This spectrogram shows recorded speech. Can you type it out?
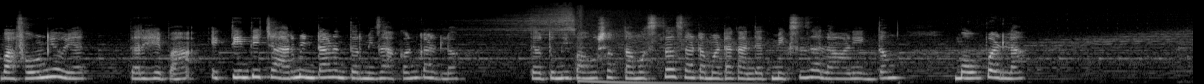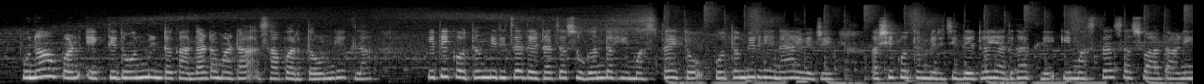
वाफवून घेऊयात. तर हे पहा एक तीन ते चार मिनटानंतर मी झाकण काढलं. तर तुम्ही पाहू शकता मस्त असा टमाटा कांद्यात मिक्स झाला आणि एकदम मऊ पडला. पुन्हा आपण एक ते दोन मिनटं कांदा टमाटा असा परतवून घेतला. इथे कोथिंबिरीचा देठाचा सुगंधही मस्त येतो कोथिंबीर घेण्याऐवजी अशी कोथिंबीरीची देठं यात घातली की मस्त असा स्वाद आणि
